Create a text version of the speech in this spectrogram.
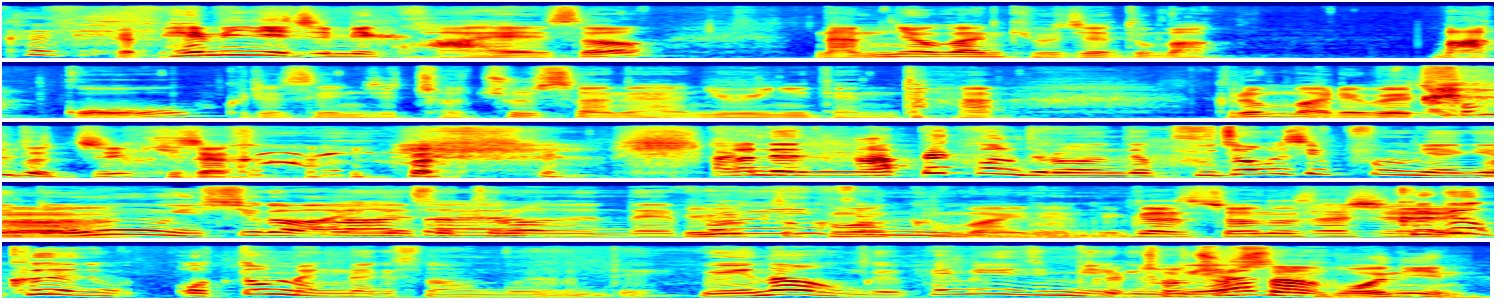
그러니까 페미니즘이 과해서 남녀 간 교제도 막 막고 그래서 이제 저출산의 한 요인이 된다. 그런 말이 왜 처음 듣지 기자가 아, 근데 앞에 건 들었는데 부정식품 얘기 어. 너무 이슈가 많이 돼서 들었는데 이것도 그만큼 많이 되는데 그러니까 저는 사실 그게 그 어떤 맥락에서 나온 근데 왜 나온 거예요 페미니즘 얘기 그러니까 저출산 원인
